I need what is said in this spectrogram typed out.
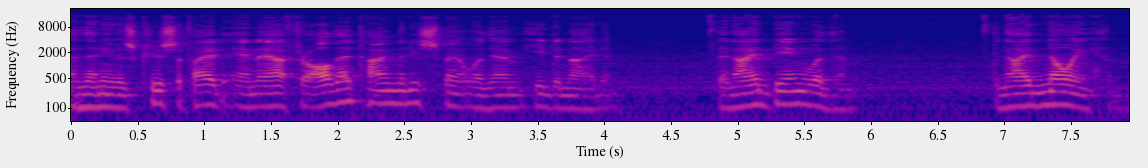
And then he was crucified, and after all that time that he spent with him, he denied him, denied being with him, denied knowing him,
